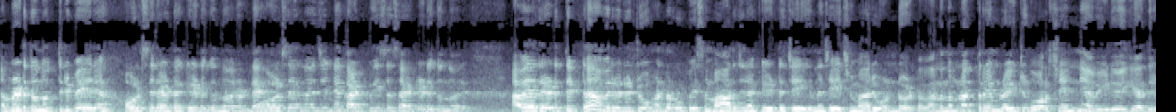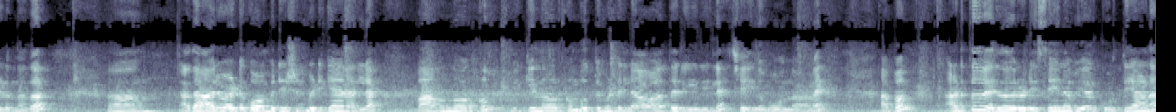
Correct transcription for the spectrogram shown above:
നമ്മുടെ അടുത്തുനിന്ന് ഒത്തിരി പേര് ഹോൾസെയിലായിട്ടൊക്കെ എടുക്കുന്നവരുണ്ട്. ഹോൾസെയിൽ എന്ന് വെച്ച് കഴിഞ്ഞാൽ കട്ട് പീസസ് ആയിട്ട് എടുക്കുന്നവർ അവരത് എടുത്തിട്ട് അവരൊരു ടു ഹൺഡ്രഡ് റുപ്പീസ് മാർജിനൊക്കെ ഇട്ട് ചെയ്യുന്ന ചേച്ചിമാരും ഉണ്ട് കേട്ടോ. കാരണം നമ്മൾ അത്രയും റേറ്റ് കുറച്ച് തന്നെയാണ് വീഡിയോയ്ക്കകത്ത് ഇടുന്നത്. അതാരുമായിട്ട് കോമ്പറ്റീഷൻ പിടിക്കാനല്ല. വാങ്ങുന്നവർക്കും വിൽക്കുന്നവർക്കും ബുദ്ധിമുട്ടില്ലാത്ത രീതിയിൽ ചെയ്തു പോകുന്നതാണ്. അപ്പം അടുത്തത് വരുന്ന ഒരു ഡിസൈനർ വിയർ കുർത്തിയാണ്.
